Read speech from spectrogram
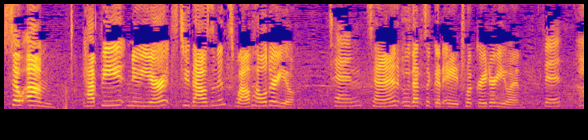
So, um, happy New Year. It's 2012. How old are you? 10, 10. Ooh, that's a good age. What grade are you in? 5th.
